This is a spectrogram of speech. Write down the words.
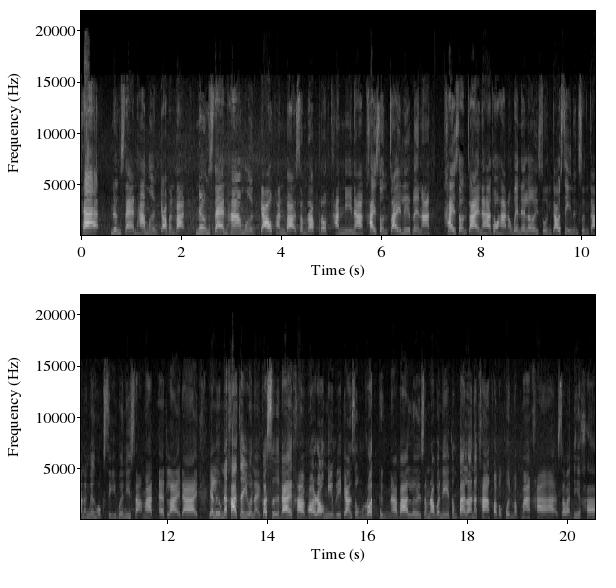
แค่ 159,000 บาท 159,000 บาทสำหรับรถคันนี้นะคะ ใครสนใจรีบเลยนะ ใครสนใจนะคะ โทรหาน้องเบนได้เลย 0941091164 เบอร์นี้สามารถแอดไลน์ได้ อย่าลืมนะคะ จะอยู่ไหนก็ซื้อได้ค่ะ เพราะเรามีบริการส่งรถถึงหน้าบ้านเลยสำหรับวันนี้ต้องไปแล้วนะคะ ขอบพระคุณมาก ๆ ค่ะ สวัสดีค่ะ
